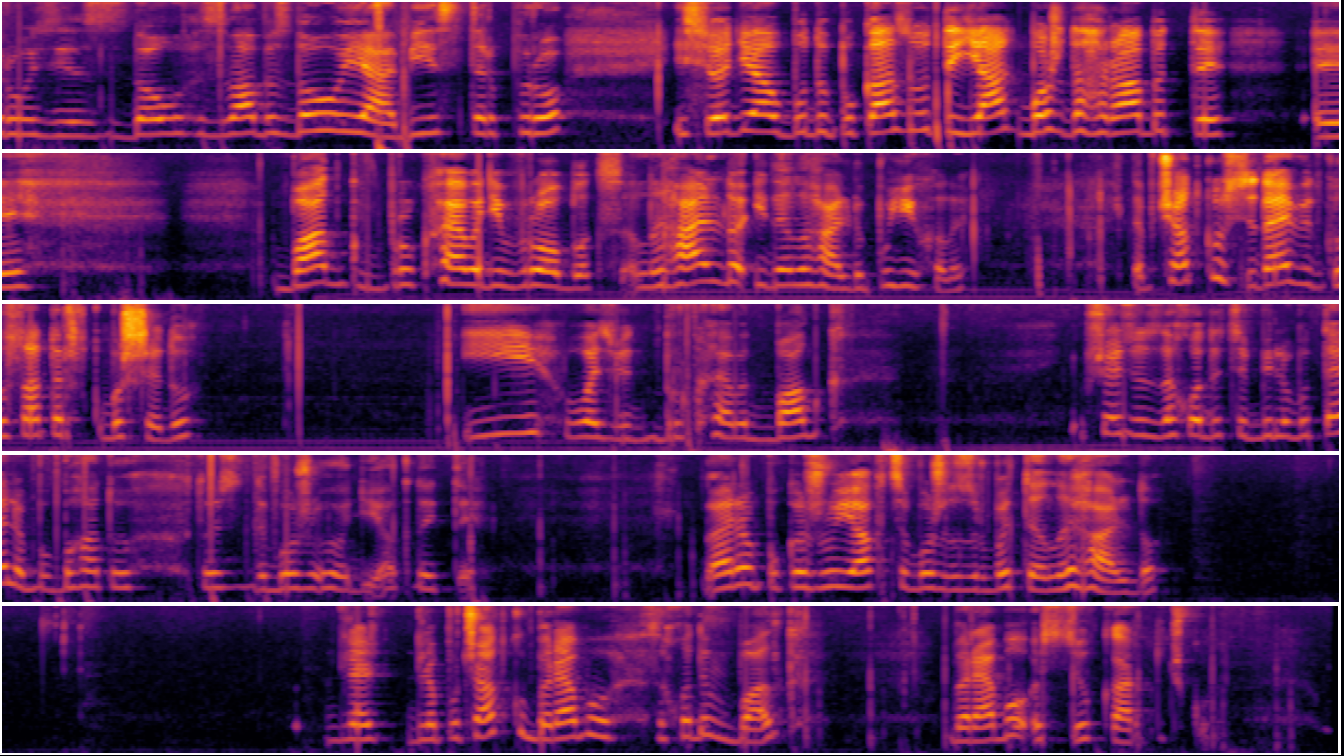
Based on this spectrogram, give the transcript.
Друзі, з вами знову я, містер Про. І сьогодні я буду показувати, як можна грабити е, банк в Брукхевені в Roblox. Легально і нелегально. Поїхали. Для початку сідаємо в інкасаторську машину. І ось він Брукхевен банк. Якщо він знаходиться біля мотелю, бо багато хтось не може його ніяк знайти. Зараз покажу, як це можна зробити легально. Для, для початку беремо, заходимо в банк, беремо ось цю карточку.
